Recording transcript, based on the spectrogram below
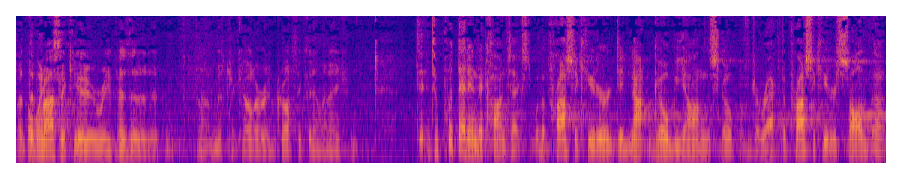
But, but the prosecutor revisited it, uh, Mr. Keller, in cross-examination. To, to, put that into context, well, the prosecutor did not go beyond the scope of direct. The prosecutor saw the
